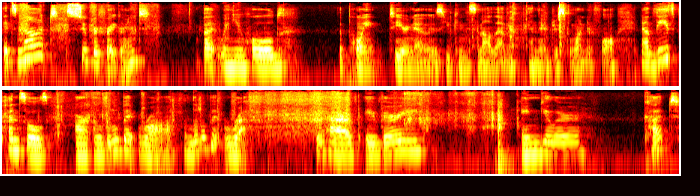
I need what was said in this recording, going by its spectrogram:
it's not super fragrant, but when you hold the point to your nose, you can smell them and they're just wonderful. Now these pencils are a little bit raw, a little bit rough. They have a very angular cut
